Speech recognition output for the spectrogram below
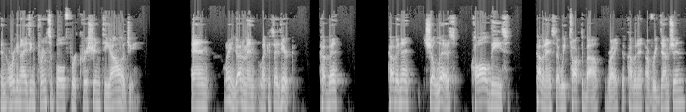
an organizing principle for Christian theology. And, ladies and gentlemen, like it says here, covenant, covenantalists call these covenants that we talked about, right? The covenant of redemption,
